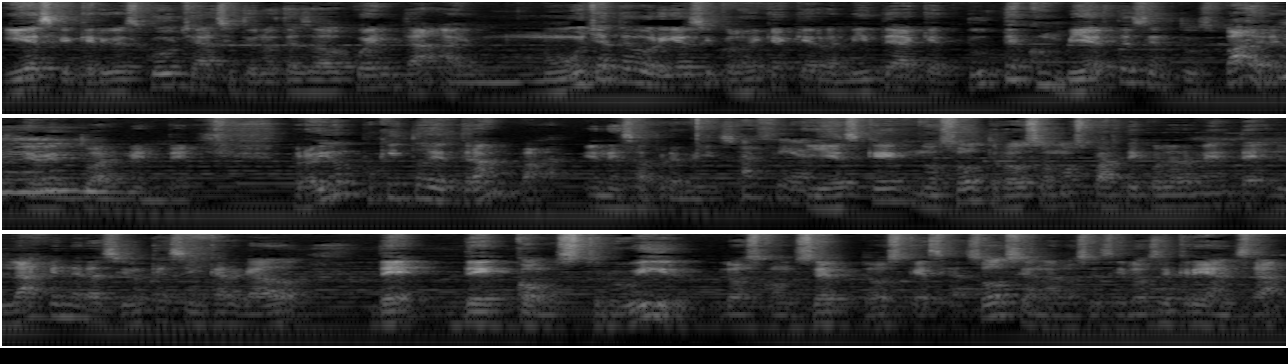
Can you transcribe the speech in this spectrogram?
Y es que, querido escucha, si tú no te has dado cuenta, hay mucha teoría psicológica que remite a que tú te conviertes en tus padres mm. eventualmente. Pero hay un poquito de trampa en esa premisa. Así es. Y es que nosotros somos particularmente la generación que se ha encargado de deconstruir los conceptos que se asocian a los estilos de crianza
